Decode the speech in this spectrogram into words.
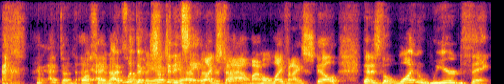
I've done that. Well, I, have lived a- such an insane lifestyle my whole life, and I still that is the one weird thing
